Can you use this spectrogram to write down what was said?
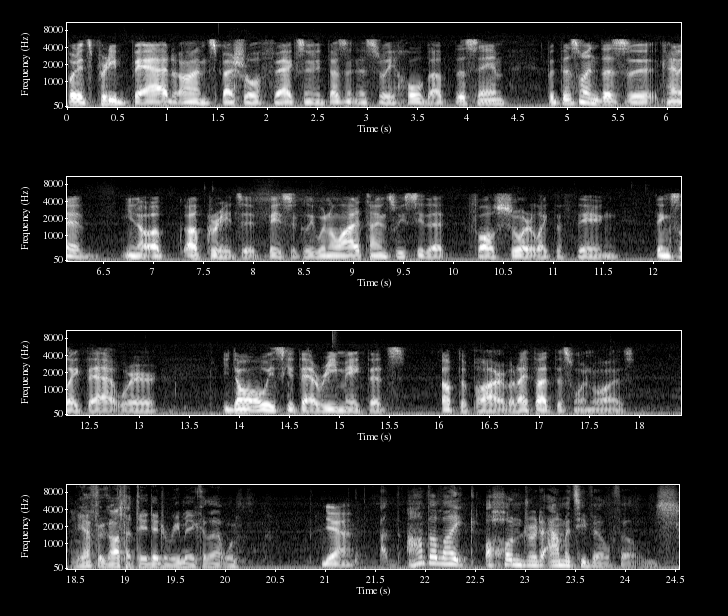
but it's pretty bad on special effects, and it doesn't necessarily hold up the same. But this one does uh, kind of you know up upgrades it basically. When a lot of times we see that fall short, like The Thing, things like that, where you don't always get that remake that's up to par. But I thought this one was. Yeah, I forgot that they did a remake of that one. Yeah. Aren't there like a hundred Amityville films?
